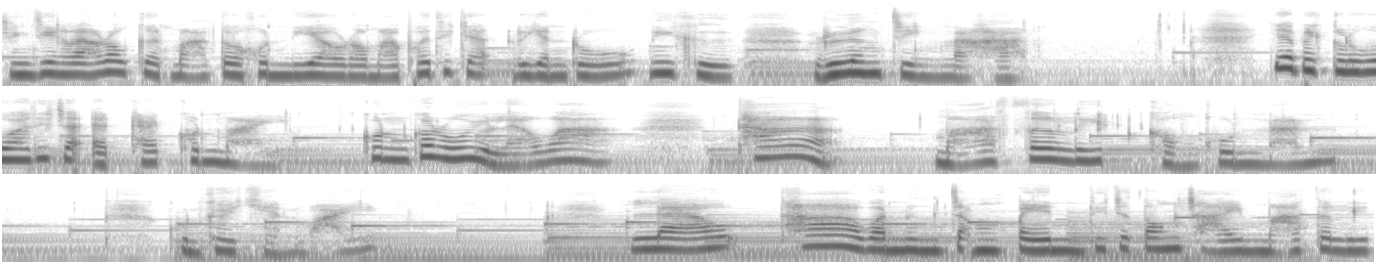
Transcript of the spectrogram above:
จริง ๆ แล้วเราเกิดมาตัวคนเดียวเรามาเพื่อที่จะเรียนรู้นี่คือเรื่องจริงนะคะ อย่าไปกลัวที่จะแอดแท็กคนใหม่ คุณก็รู้อยู่แล้วว่า ถ้ามาสเตอร์ลิสของคุณนั้น คุณเคยเขียนไว้ แล้วถ้าวันหนึ่งจำเป็นที่จะต้องใช้มาสเตอร์ลิส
